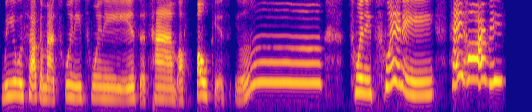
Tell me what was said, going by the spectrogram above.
We was talking about 2020 is a time of focus. Ooh, 2020, hey Harvey,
